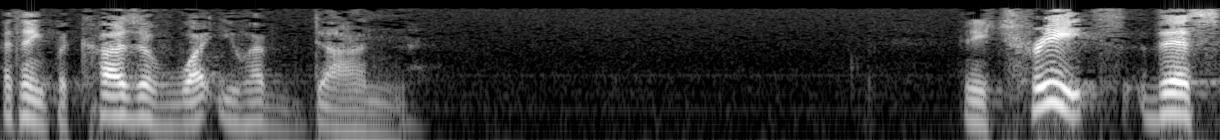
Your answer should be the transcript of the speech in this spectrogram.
I think, because of what you have done. And he treats this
